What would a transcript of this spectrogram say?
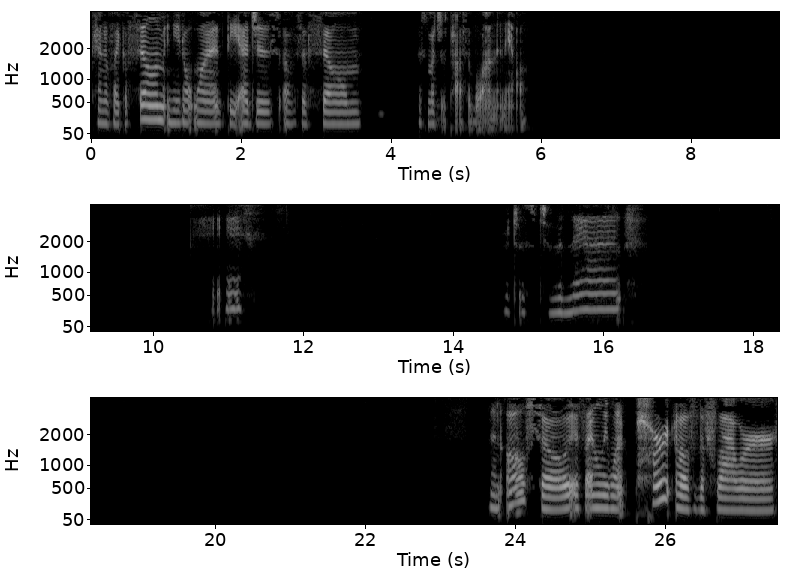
kind of like a film and you don't want the edges of the film as much as possible on the nail. Okay. We're just doing that. Then also, if I only want part of the flower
